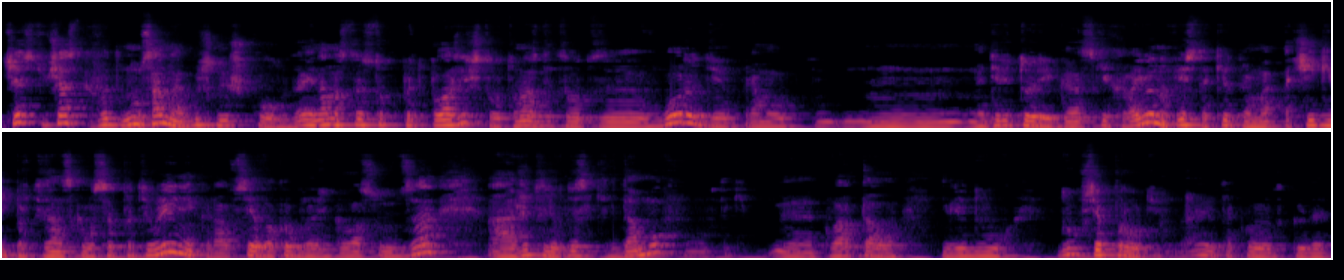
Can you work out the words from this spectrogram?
часть участков это ну, самые обычные школы. Да? И нам остается только предположить, что вот у нас где-то вот э, в городе, прямо вот на территории городских районов есть такие вот прямо очаги партизанского сопротивления, когда все вокруг значит, голосуют за, а жители вот нескольких домов, таких э, квартала или двух, вдруг все против. Да? И такое вот, когда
